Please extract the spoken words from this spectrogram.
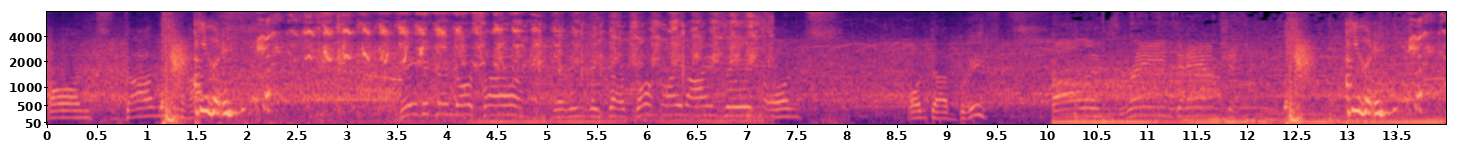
Und dann hat。David Mendoza, der Ringrichter, doch ein Einsehen und unterbricht Rollins, Reigns, and Ambrose.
